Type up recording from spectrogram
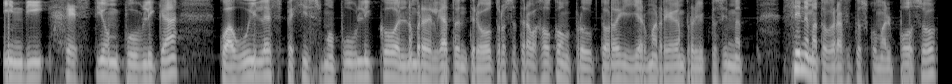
Indigestión Pública. Coahuila, Espejismo Público, El Nombre del Gato, entre otros. Ha trabajado como productor de Guillermo Arriaga en proyectos cinematográficos como El Pozo,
